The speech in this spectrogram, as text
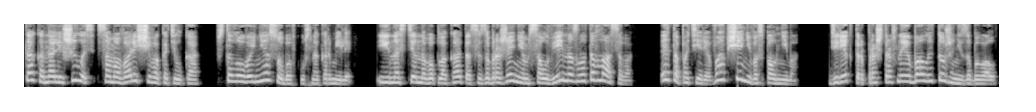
Так она лишилась самоварящего котелка, в столовой не особо вкусно кормили, и настенного плаката с изображением Солвейна Златовласова. Эта потеря вообще невосполнима. Директор про штрафные баллы тоже не забывал.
